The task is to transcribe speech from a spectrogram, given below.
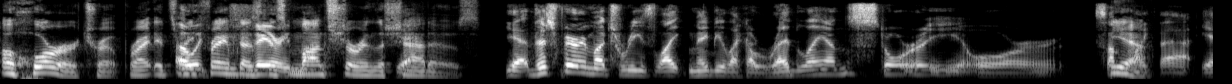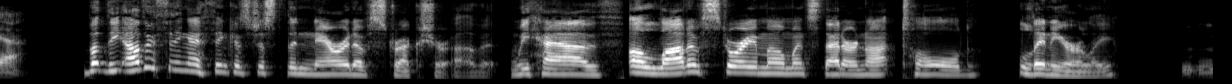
a horror trope right it's Oh, it reframed as this much. monster in the shadows Yeah, this very much reads like maybe like a Redlands story or something Yeah. like that. Yeah. But the other thing I think is just the narrative structure of it. We have a lot of story moments that are not told linearly. hmm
